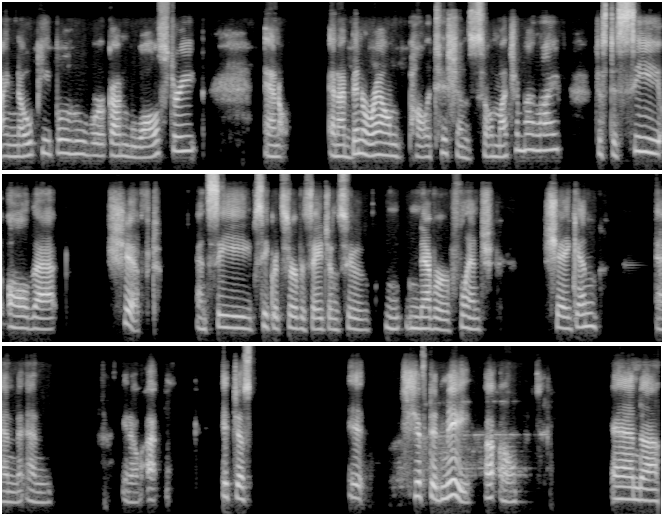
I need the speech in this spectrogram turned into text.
I know people who work on Wall Street. And and I've been around politicians so much in my life just to see all that shift and see Secret Service agents who n- never flinch, shaken, and and you know, I, it just it shifted me. Uh oh, and uh,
